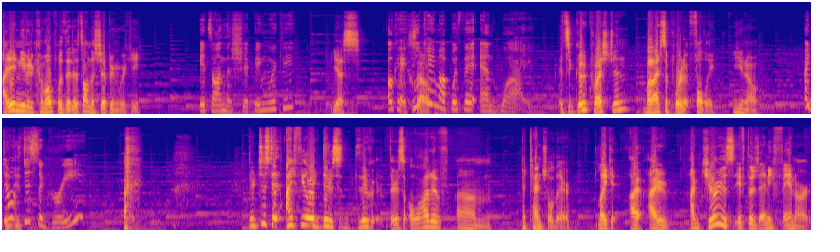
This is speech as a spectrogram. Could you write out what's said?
I didn't even come up with it. It's on the shipping wiki. It's on the shipping wiki? Yes. Okay, who So- came up with it and why? It's a good question, but I support it fully. You know, I don't it's- disagree. they're just I feel like there's there, there's a lot of um potential there. Like I I I'm curious if there's any fan art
